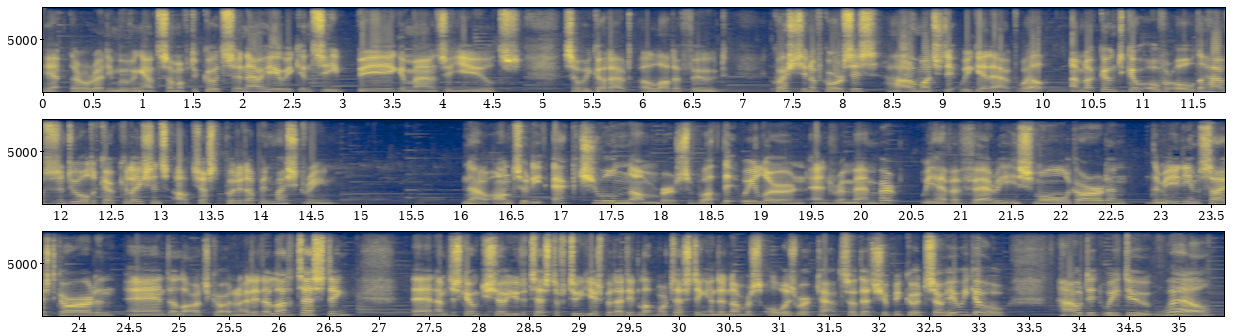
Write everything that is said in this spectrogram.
Yep, they're already moving out some of the goods. And now here we can see big amounts of yields. So we got out a lot of food. Question, of course, is how much did we get out? Well, I'm not going to go over all the houses and do all the calculations. I'll just put it up in my screen. Now, on to the actual numbers. What did we learn? And remember, we have a very small garden, the medium-sized garden, and a large garden. I did a lot of testing and I'm just going to show you the test of two years, but I did a lot more testing and the numbers always worked out. So that should be good. So here we go. How did we do? Well,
